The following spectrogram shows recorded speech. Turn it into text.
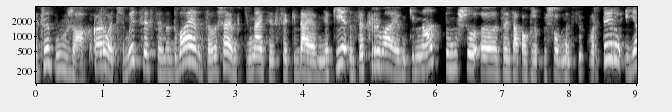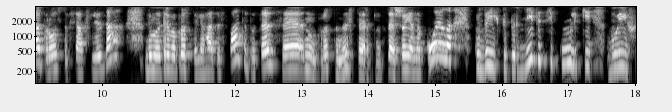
Це був жах. Коротше, ми це все надуваємо, залишаємо в кімнаті, все кидаємо, як є, закриваємо кімнату, тому що е, цей запах вже пішов на всю квартиру, і я просто вся в слізах. Думаю, треба просто лягати спати, бо це все ну просто нестерпно. Все, що я накоїла, куди їх тепер діти, ці кульки, бо їх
